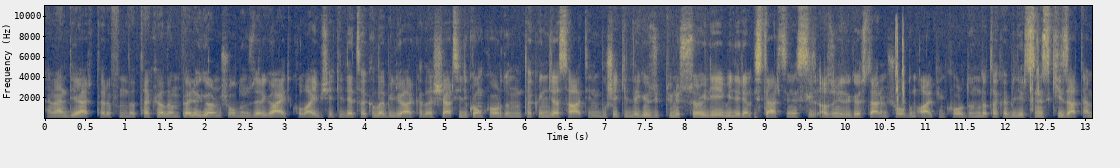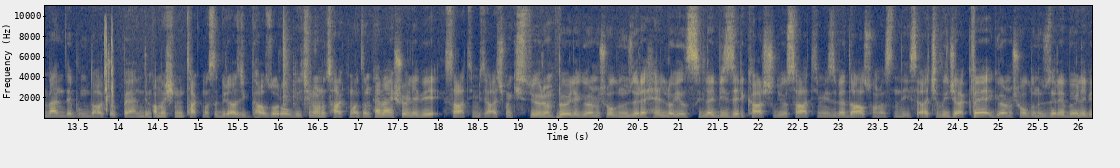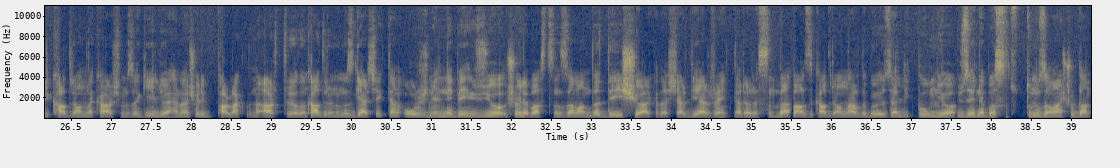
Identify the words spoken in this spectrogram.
Hemen diğer tarafını da takalım. Böyle görmüş olduğunuz üzere gayet kolay bir şekilde takılabiliyor arkadaşlar. Silikon kordonunu takınca saatin bu şekilde gözüktüğünü söyleyebilirim. İsterseniz siz az önce de göstermiş olduğum Alpin kordonunu da takabilirsiniz ki zaten ben de bunu daha çok beğendim. Ama şimdi takması birazcık daha zor olduğu için onu takmadım. Hemen şöyle bir saatimizi açmak istiyorum. Böyle görmüş olduğunuz üzere Hello yazısıyla bizleri karşılıyor saatimiz ve daha sonrasında ise açılacak. Ve görmüş olduğunuz üzere böyle bir kadranla karşımıza geliyor. Hemen şöyle bir parlaklığını arttıralım. Kadranımız gerçekten orijinaline benziyor. Şöyle bastığınız zaman da değişiyor arkadaşlar diğer renkler arasında. Bazı kadranlarda bu özellik bulunuyor. Üzerine basılı tuttuğumuz zaman şuradan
